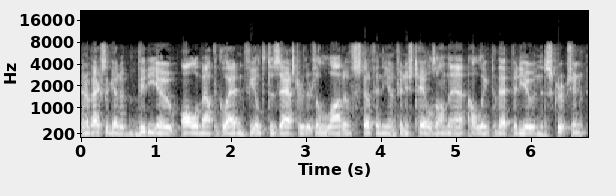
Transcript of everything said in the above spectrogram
and I've actually got a video all about the Gladden Fields disaster. There's a lot of stuff in the Unfinished Tales on that. I'll link to that video in the description.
